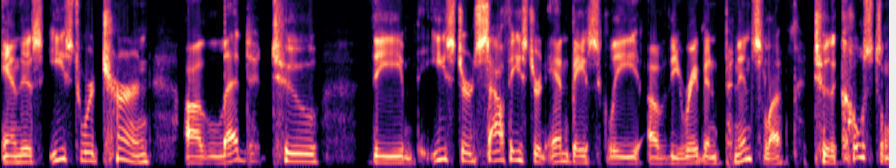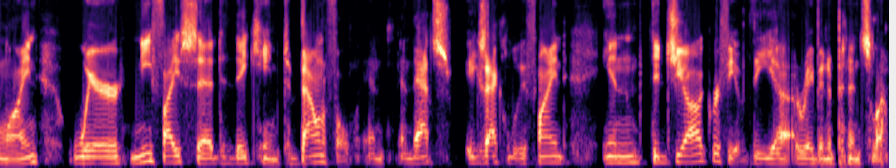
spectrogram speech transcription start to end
And this eastward turn uh, led to the, eastern, southeastern end basically of the Arabian Peninsula to the coastal line where Nephi said they came to Bountiful. And, and that's exactly what we find in the geography of the uh, Arabian Peninsula.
